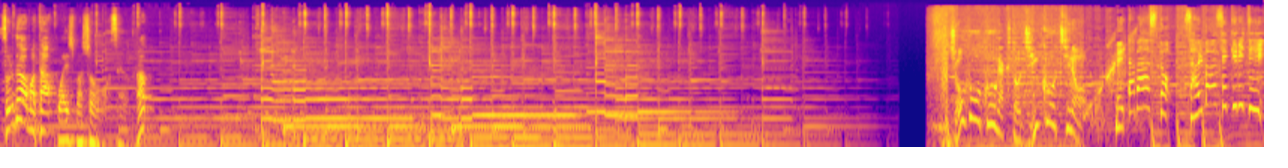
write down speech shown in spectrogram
それではまたお会いしましょう。さようなら情報工学と人工知能。メタバースとサイバーセキュリティ。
